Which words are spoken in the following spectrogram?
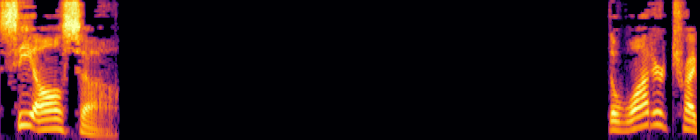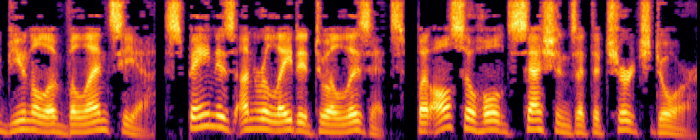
See also The Water Tribunal of Valencia, Spain is unrelated to Elizates, but also holds sessions at the church door.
